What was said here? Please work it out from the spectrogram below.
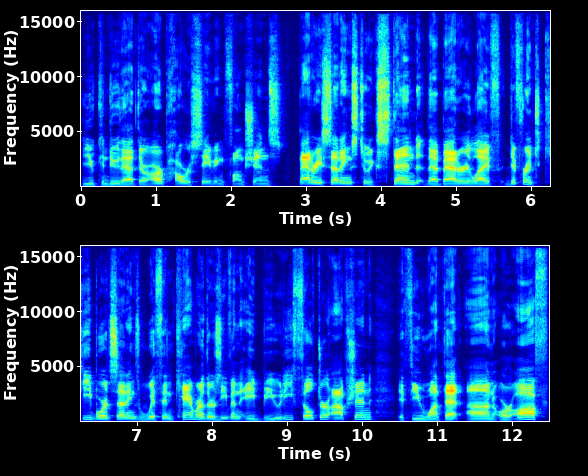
you can do that. There are power saving functions battery settings to extend that battery life, different keyboard settings within camera. There's even a beauty filter option if you want that on or off.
